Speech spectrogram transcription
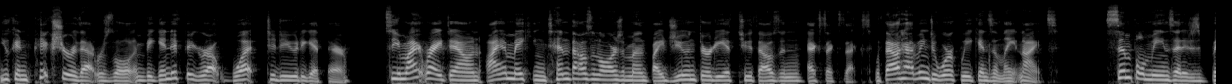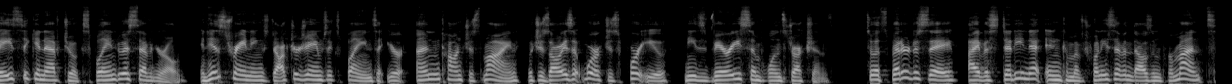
you can picture that result and begin to figure out what to do to get there. So you might write down, I am making $10,000 a month by June 30th, 2000 XXX without having to work weekends and late nights. Simple means that it is basic enough to explain to a seven year old. In his trainings, Dr. James explains that your unconscious mind, which is always at work to support you, needs very simple instructions. So it's better to say, I have a steady net income of 27000 per month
